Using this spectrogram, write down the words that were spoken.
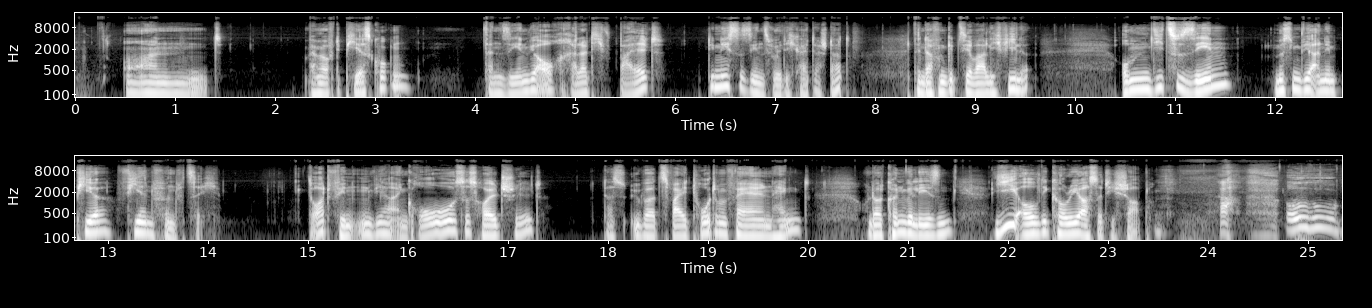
Und wenn wir auf die Piers gucken, dann sehen wir auch relativ bald die nächste Sehenswürdigkeit der Stadt. Denn davon gibt es hier wahrlich viele. Um die zu sehen, müssen wir an den Pier 54. Dort finden wir ein großes Holzschild, das über zwei Totempfählen hängt. Und dort können wir lesen, Ye Olde Curiosity Shop. Oh,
